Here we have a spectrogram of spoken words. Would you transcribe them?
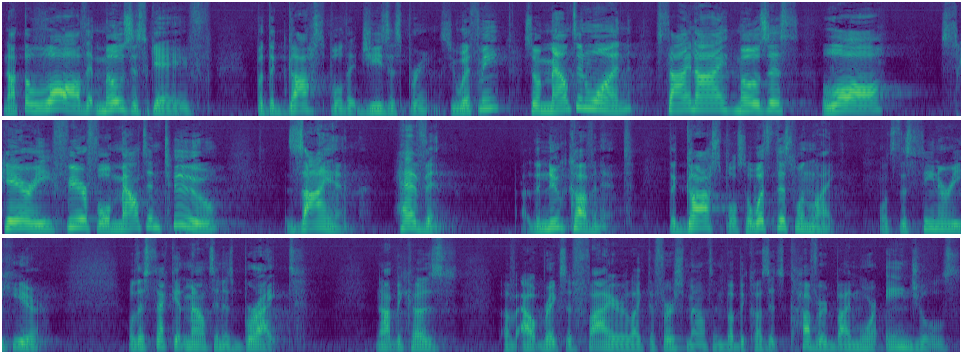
Not the law that Moses gave, but the gospel that Jesus brings. You with me? So, mountain one, Sinai, Moses, law, scary, fearful. Mountain two, Zion, heaven, the new covenant, the gospel. So, what's this one like? What's the scenery here? Well, the second mountain is bright, not because of outbreaks of fire like the first mountain, but because it's covered by more angels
